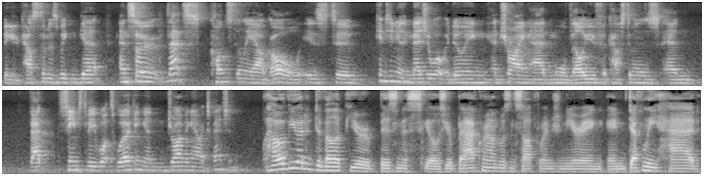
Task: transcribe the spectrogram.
bigger customers we can get. And so that's constantly our goal is to continually measure what we're doing and try and add more value for customers. And that seems to be what's working and driving our expansion how have you had to develop your business skills? Your background was in software engineering and definitely had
